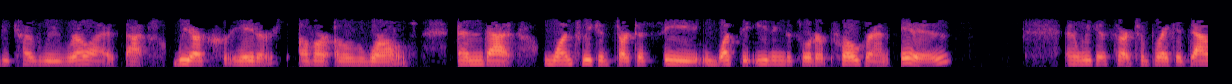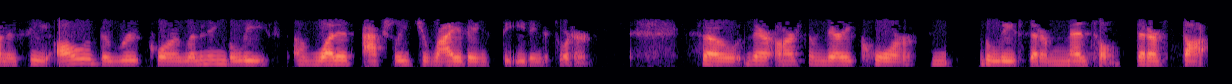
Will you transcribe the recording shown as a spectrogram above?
because we realize that we are creators of our own world and that once we can start to see what the eating disorder program is and we can start to break it down and see all of the root core limiting beliefs of what is actually driving the eating disorder. So there are some very core beliefs that are mental, that are thoughts,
